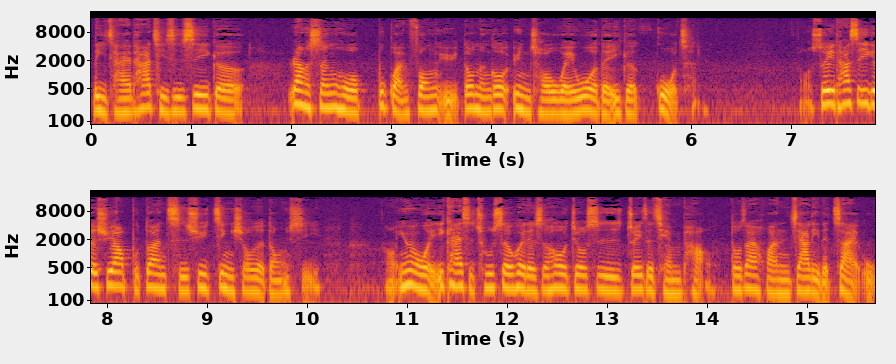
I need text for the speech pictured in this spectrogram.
理财它其实是一个让生活不管风雨都能够运筹帷幄的一个过程。所以它是一个需要不断持续进修的东西。因为我一开始出社会的时候就是追着钱跑，都在还家里的债务，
